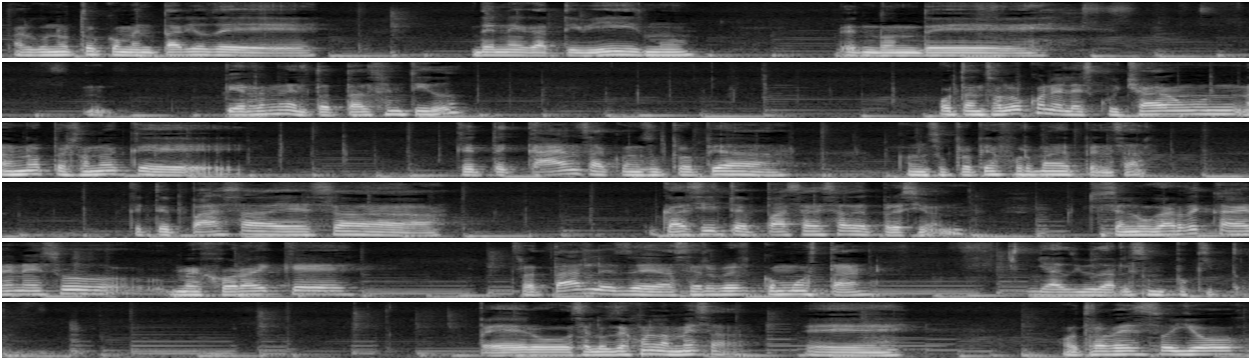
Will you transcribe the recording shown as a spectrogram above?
algún otro comentario de, de negativismo, en donde pierden el total sentido. O tan solo con el escuchar a, una persona que, que te cansa con su propia con su propia forma de pensar. Que te pasa esa casi te pasa esa depresión. Entonces, en lugar de caer en eso, mejor hay que tratarles de hacer ver cómo están y ayudarles un poquito. Pero se los dejo en la mesa. Eh, otra vez soy yo,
